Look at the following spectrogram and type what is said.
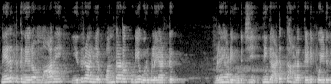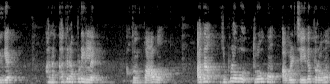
நேரத்துக்கு நேரம் மாறி எதிராளியை பந்தாடக்கூடிய ஒரு விளையாட்டு. விளையாடி முடிஞ்சு நீங்கள் அடுத்த ஆளை தேடி போயிடுவீங்க. ஆனால் கதிர் அப்படி இல்லை. அவன் பாவம். அதான் இவ்வளவு துரோகம் அவள் செய்த பிறகும்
